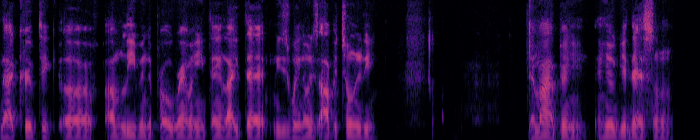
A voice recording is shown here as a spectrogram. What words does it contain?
not cryptic of I'm leaving the program or anything like that. He's just waiting on his opportunity, in my opinion, and he'll get that soon.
